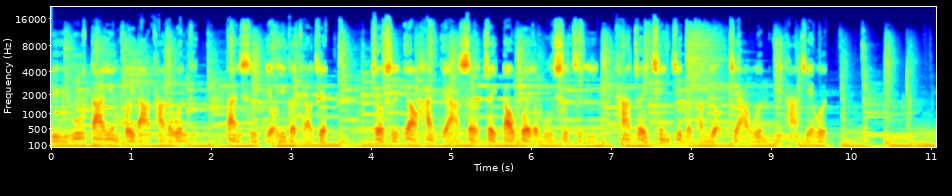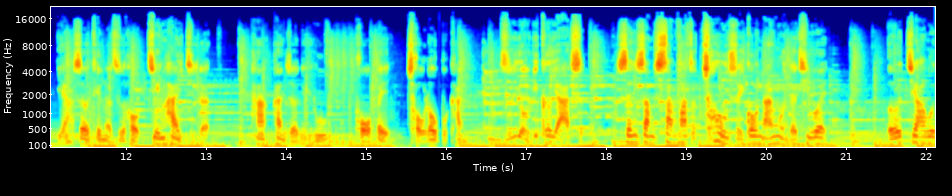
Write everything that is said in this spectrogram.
女巫答应回答他的问题，但是有一个条件，就是要和亚瑟最高贵的武士之一，他最亲近的朋友加温与他结婚。亚瑟听了之后惊骇极了，他看着女巫驼背丑陋不堪。只有一颗牙齿，身上散发着臭水沟难闻的气味。而加温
